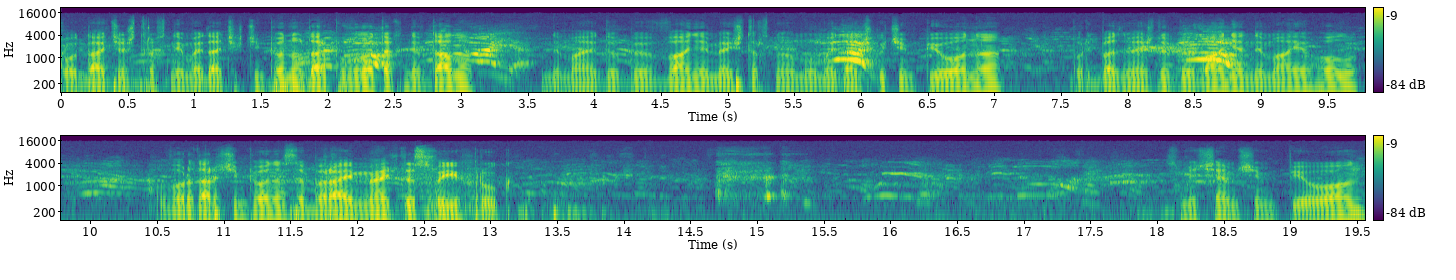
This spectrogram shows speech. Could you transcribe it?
Подача штрафний майданчик чемпіона, удар по воротах не вдало. Немає добивання, м'яч штрафному майданчику чемпіона. Боротьба за м'яч добивання, немає голу. Воротар чемпіона забирає м'яч до своїх рук. З м'ячем чемпіон.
